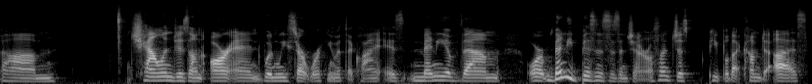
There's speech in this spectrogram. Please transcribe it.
um, challenges on our end when we start working with the client is many of them or many businesses in general it's not just people that come to us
